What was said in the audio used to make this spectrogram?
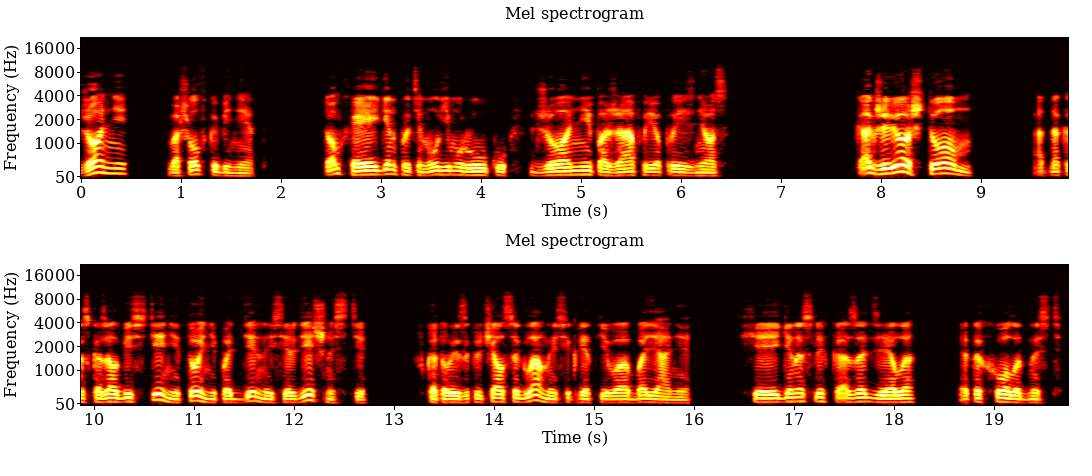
Джонни вошел в кабинет. Том Хейген протянул ему руку. Джонни, пожав ее, произнес. — Как живешь, Том? Однако сказал без тени той неподдельной сердечности, в которой заключался главный секрет его обаяния. Хейгена слегка задела эта холодность.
